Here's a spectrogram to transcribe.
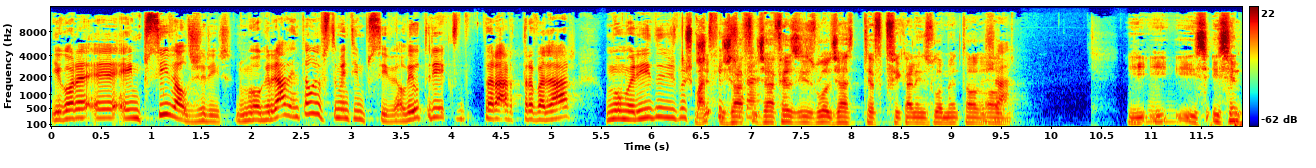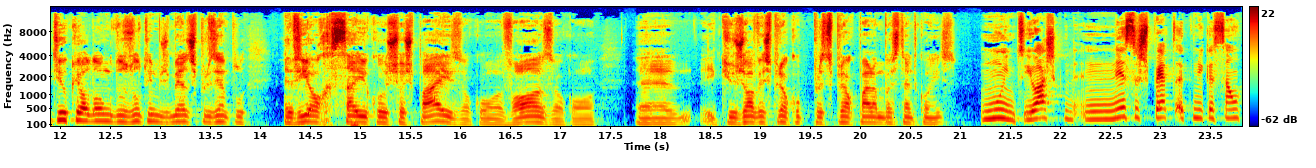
e agora é, é impossível de gerir. No meu agregado, então, é absolutamente impossível. Eu teria que parar de trabalhar, o meu marido e os meus quatro filhos. Já, já fez isola, já teve que ficar em isolamento ao- ao- Já. E, e- e- e sentiu que ao longo dos últimos meses, por exemplo, havia o receio com os seus pais, ou com avós, ou com. Eh, e que os jovens preocup- se preocuparam bastante com isso? Muito. E eu acho que nesse aspecto a comunicação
